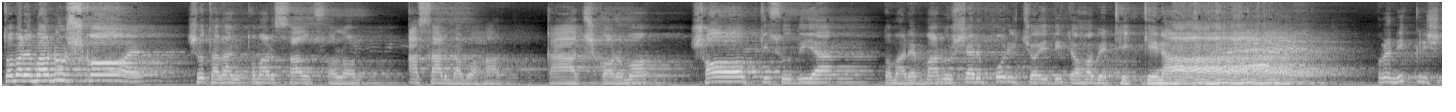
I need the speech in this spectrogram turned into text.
তোমার মানুষ কয়। সুতরাং তোমার সাল ফলন, আচার ব্যবহার, কাজকর্ম সব কিছু দিয়া তোমারে মানুষের পরিচয় দিতে হবে, ঠিক কিনা? আমরা নিকৃষ্ট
